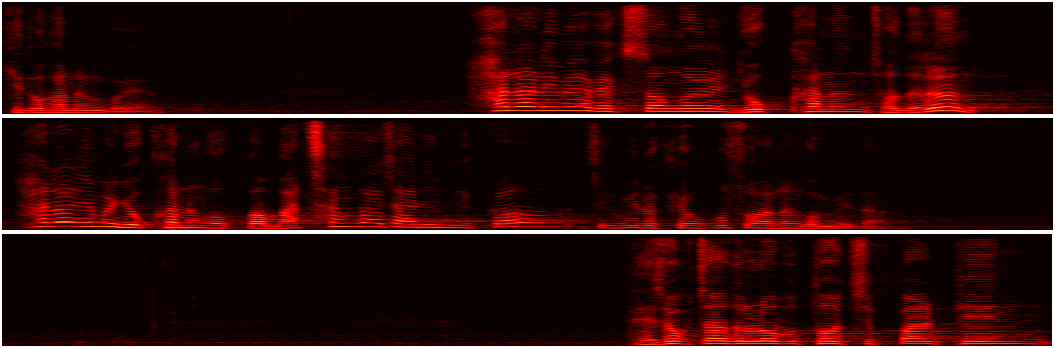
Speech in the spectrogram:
기도하는 거예요. 하나님의 백성을 욕하는 저들은 하나님을 욕하는 것과 마찬가지 아닙니까? 지금 이렇게 호소하는 겁니다. 대적자들로부터 짓밟힌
